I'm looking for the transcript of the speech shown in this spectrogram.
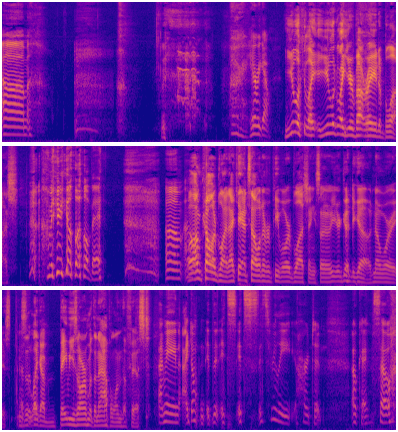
um. All right, here we go. You look like you look like you're about ready to blush. Maybe a little bit. Um, Well, I'm colorblind. I can't tell whenever people are blushing, so you're good to go. No worries. Is it like a baby's arm with an apple in the fist? I mean, I don't. It, it's it's it's really hard to. Okay, so.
